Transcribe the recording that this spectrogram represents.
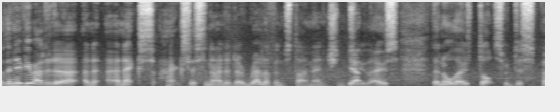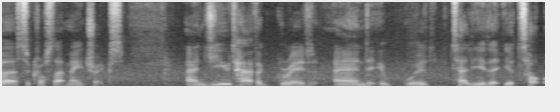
But then if you added a, an, an x-axis and added a relevance dimension to Yep. those, then all those dots would disperse across that matrix. And you'd have a grid, and it would tell you that your top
